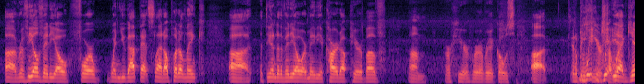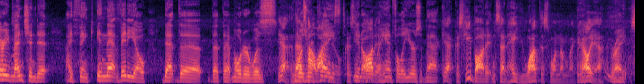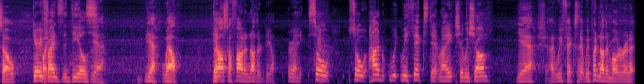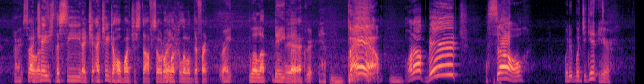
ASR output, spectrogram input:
uh, reveal video for when you got that sled, I'll put a link uh, at the end of the video or maybe a card up here above um, or here, wherever it goes. Uh, It'll be we- here somewhere. Yeah, Gary mentioned it, I think, in that video that the that that motor was Yeah, and was I knew, you know, a handful of years back. Yeah, because he bought it and said, "Hey, you want this one?" I'm like, "Hell yeah!" Right. So Gary but- finds the deals. Yeah, yeah. Well, he also found another deal. Right. So, so how we, we fixed it? Right? Should we show him? Yeah, we fixed it. We put another motor in it. All right. So I changed the seat. I, cha- I changed a whole bunch of stuff, so it'll Right. look a little different. Right. Little update. Yeah. upgrade. Bam. What up, bitch? So, what did what'd you get here?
